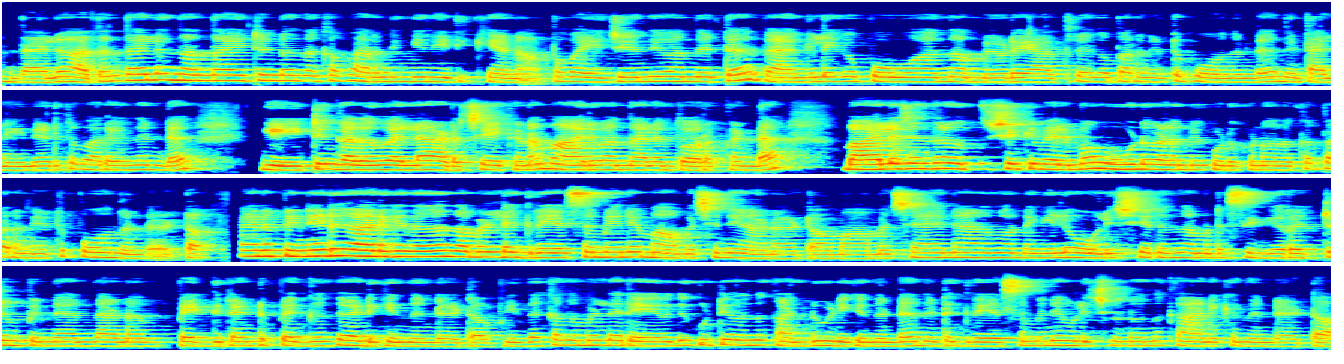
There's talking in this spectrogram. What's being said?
എന്തായാലും അതെന്തായാലും നന്നായിട്ടുണ്ടെന്നൊക്കെ പറഞ്ഞിങ്ങനെ ഇരിക്കുകയാണ്. അപ്പോൾ വൈജയന്തി വന്നിട്ട് ബാങ്കിലേക്ക് പോകാമെന്ന് അമ്മയുടെ യാത്രയൊക്കെ പറഞ്ഞിട്ട് പോകുന്നുണ്ട്. എന്നിട്ട് അലീന്റെ അടുത്ത് പറയുന്നുണ്ട് ഗേറ്റും കഥവും എല്ലാം അടച്ചേക്കണം. ആര് വന്നാലും തുറക്കണ്ട. ബാലചന്ദ്ര ഉച്ചയ്ക്ക് വരുമ്പോൾ ഊണ് വിളമ്പി കൊടുക്കണമെന്നൊക്കെ പറഞ്ഞിട്ട് പോകുന്നുണ്ട് കേട്ടോ. അങ്ങനെ പിന്നീട് കാണിക്കുന്നത് നമ്മളുടെ ഗ്രേസമ്മേനെ മാമച്ചനെയാണ് കേട്ടോ. മാമച്ചായനാണെന്നുണ്ടെങ്കിൽ ഒളിച്ചിരുന്ന് നമ്മുടെ സിഗരറ്റും പിന്നെ എന്താണ് പെഗ് രണ്ട് പെഗ്ഗൊക്കെ അടിക്കുന്നുണ്ട് കേട്ടോ. അപ്പോൾ ഇതൊക്കെ നമ്മളുടെ രേവതി കുട്ടി വന്ന് കണ്ടുപിടിക്കുന്നുണ്ട്. എന്നിട്ട് ഗ്രേസമ്മനെ വിളിച്ചുകൊണ്ട് ഒന്ന് കാണിക്കുന്നുണ്ട് കേട്ടോ.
